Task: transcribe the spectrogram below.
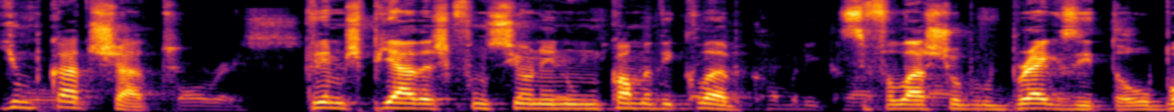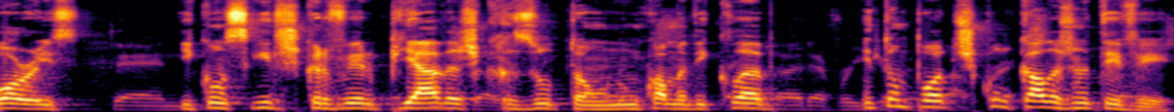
e um bocado chato. Queremos piadas que funcionem num comedy club. Se falar sobre o Brexit ou o Boris e conseguir escrever piadas que resultam num comedy club, então podes colocá-las na TV.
